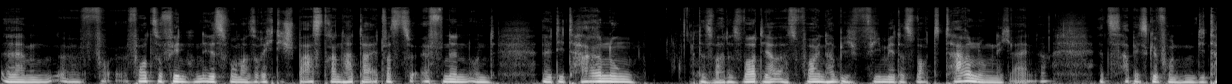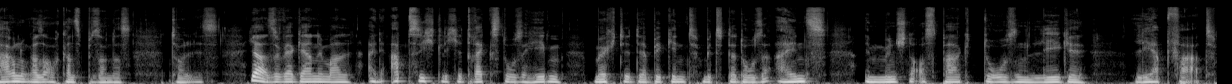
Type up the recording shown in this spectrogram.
ähm, äh, vorzufinden ist, wo man so richtig Spaß dran hat, da etwas zu öffnen und äh, die Tarnung das war das Wort, ja, also vorhin habe ich fiel mir das Wort Tarnung nicht ein. Ja. Jetzt habe ich es gefunden. Die Tarnung also auch ganz besonders toll ist. Ja, also wer gerne mal eine absichtliche Drecksdose heben möchte, der beginnt mit der Dose 1 im Münchner Ostpark Dosenlege Lehrpfad.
